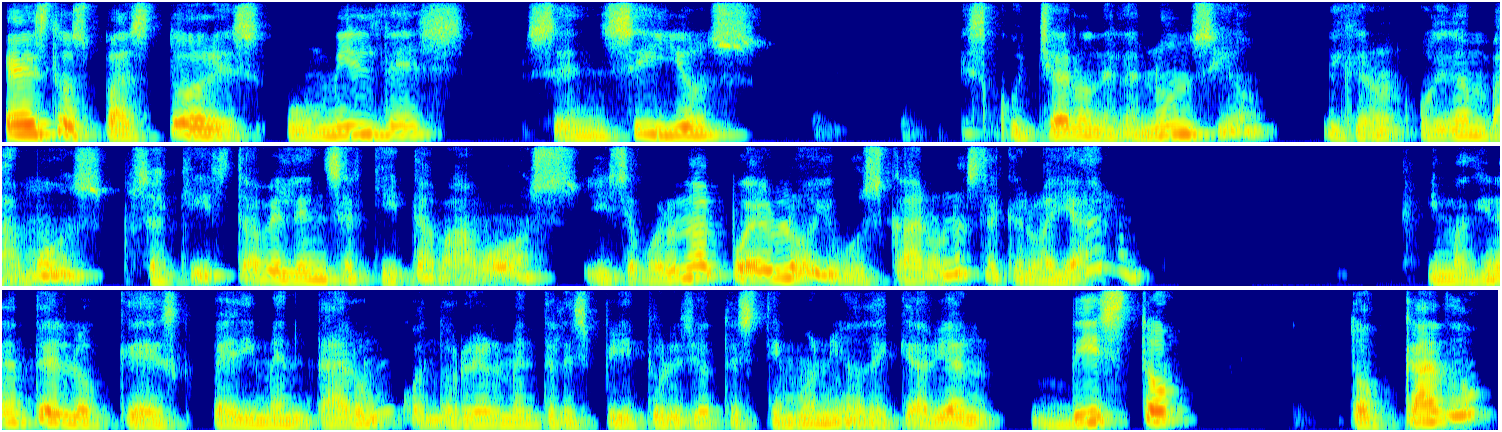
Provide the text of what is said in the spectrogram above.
Estos pastores humildes, sencillos, escucharon el anuncio, dijeron, oigan, vamos, pues aquí está Belén cerquita, vamos. Y se fueron al pueblo y buscaron hasta que lo hallaron. Imagínate lo que experimentaron cuando realmente el Espíritu les dio testimonio de que habían visto, tocado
